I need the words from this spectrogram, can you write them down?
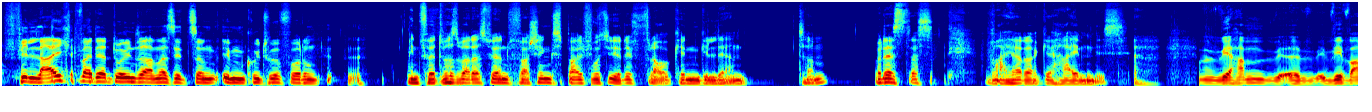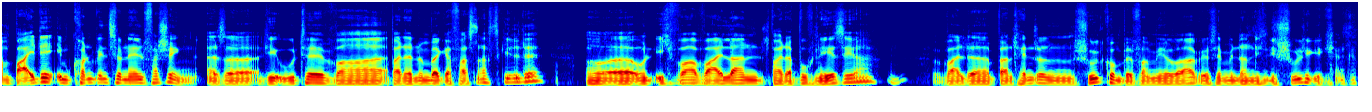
Vielleicht bei der Dullendrama-Sitzung im Kulturforum in Fürth. Was war das für ein Faschingsball, wo Sie Ihre Frau kennengelernt haben? Oder ist das weiterer Geheimnis? Wir haben, wir waren beide im konventionellen Fasching. Also die Ute war bei der Nürnberger Fastnachtsgilde äh, und ich war Weiland bei der Buchnesia, weil der Bernd Händel ein Schulkumpel von mir war. Wir sind dann in die Schule gegangen.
